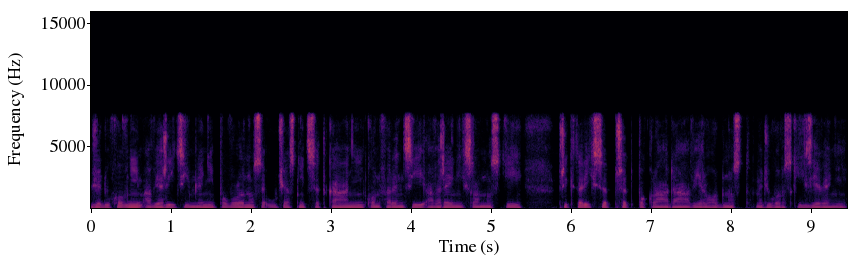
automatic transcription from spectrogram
že duchovním a věřícím není povoleno se účastnit setkání, konferencí a veřejných slavností, při kterých se předpokládá věrohodnost medjugorských zjevení.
